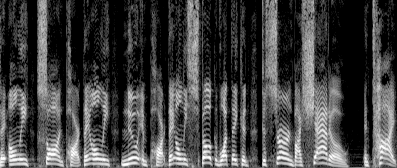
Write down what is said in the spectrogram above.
They only saw in part. They only knew in part. They only spoke of what they could discern by shadow and type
